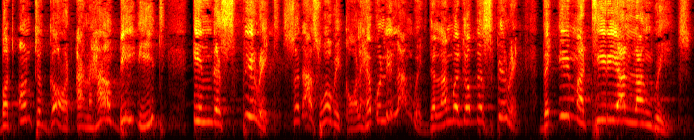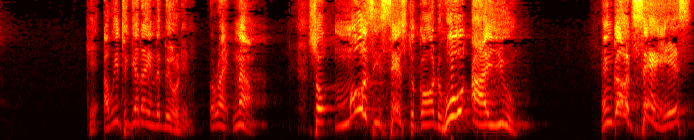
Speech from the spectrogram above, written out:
but unto God. And how be it in the spirit. So that's what we call heavenly language. The language of the spirit. The immaterial language. Okay. Are we together in the building? All right. Now, so Moses says to God, who are you? And God says,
